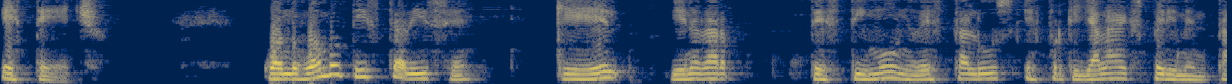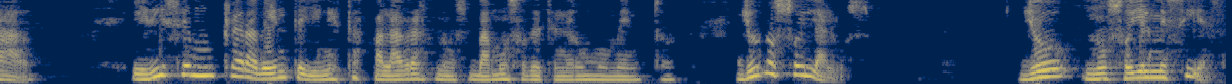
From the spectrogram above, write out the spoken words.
este hecho. Cuando Juan Bautista dice que él viene a dar testimonio de esta luz es porque ya la ha experimentado. Y dice muy claramente, y en estas palabras nos vamos a detener un momento, yo no soy la luz, yo no soy el Mesías,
